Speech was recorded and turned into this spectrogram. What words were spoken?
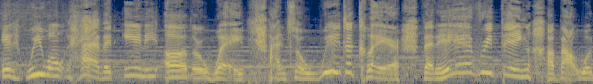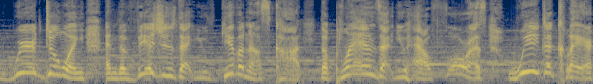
It, we won't have it any other way. And so we declare that everything about what we're doing and the visions that you've given us, God, the plans that you have for us, we declare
